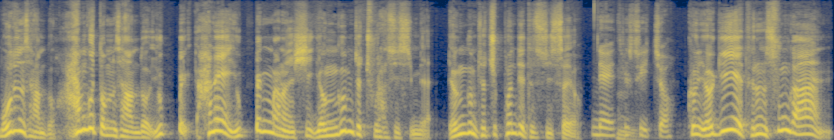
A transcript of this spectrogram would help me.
모든 사람도 아무것도 없는 사람도 600, 한 해에 600만 원씩 연금 저축을 할 수 있습니다. 연금 저축 펀드에 들 수 있어요. 네, 될수 있죠. 그럼 여기에 드는 순간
